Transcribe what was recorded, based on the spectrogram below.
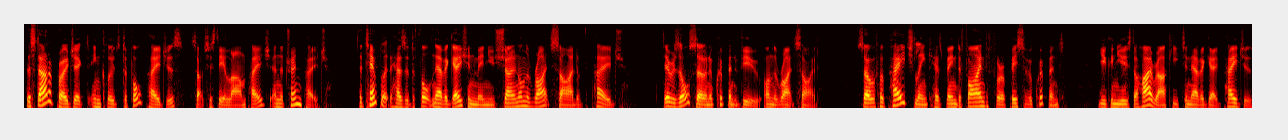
The starter project includes default pages, such as the alarm page and the trend page. The template has a default navigation menu shown on the right side of the page. There is also an equipment view on the right side. So if a page link has been defined for a piece of equipment, you can use the hierarchy to navigate pages.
